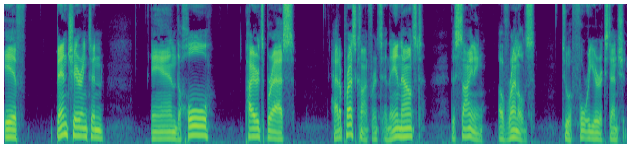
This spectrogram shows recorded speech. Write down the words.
if Ben Cherington and the whole Pirates brass had a press conference and they announced the signing of Reynolds to a four year extension?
